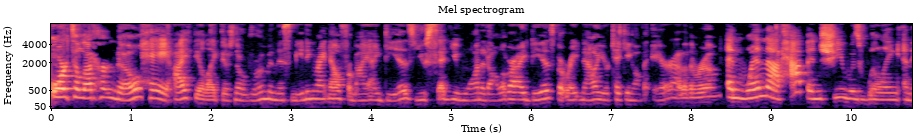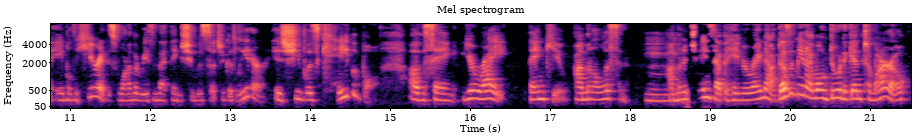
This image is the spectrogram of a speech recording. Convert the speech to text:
or to let her know, hey, I feel like there's no room in this meeting right now for my ideas. You said you wanted all of our ideas, but right now you're taking all the air out of the room. And when that happened, she was willing and able to hear it. It's one of the reasons I think she was such a good leader is she was capable of saying, you're right. Thank you. I'm going to listen. Mm-hmm. I'm going to change that behavior right now. Doesn't mean I won't do it again tomorrow.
